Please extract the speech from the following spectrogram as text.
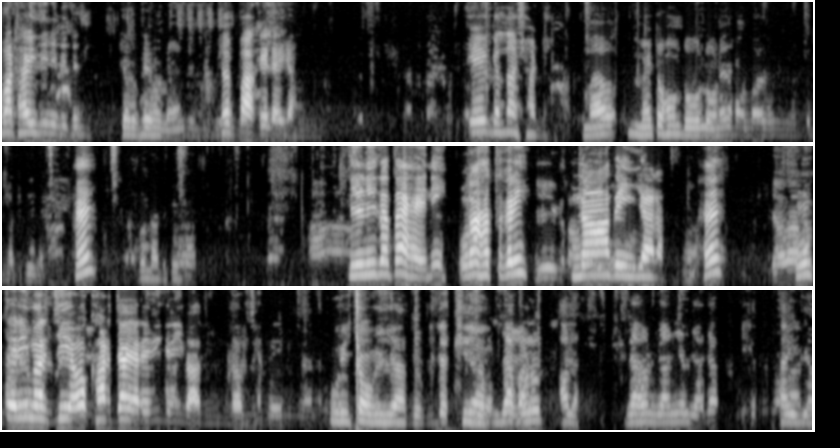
ਬਠਾਈ ਦੀ ਨਹੀਂ ਵਿਚਦੀ ਚਲ ਫੇਰ ਹੋ ਜਾਣਗੇ ਫਿਰ ਪਾ ਕੇ ਲੈ ਜਾ। ਇਹ ਗੱਲਾਂ ਛੱਡ। ਮੈਂ ਮੈਂ ਤਾਂ ਹੁਣ ਦੋ ਲਾਉਣੇ ਹੁਣ ਲੱਗ ਗਈ ਹੈ? ਉਹ ਲੱਗ ਗਈ ਦੇਣੀ ਤਾਂ ਤਾਂ ਹੈ ਨਹੀਂ ਉਹਨਾਂ ਹੱਥ ਕਰੀ। ਨਾ ਦੇਈ ਯਾਰ। ਹੈ? ਹੁਣ ਤੇਰੀ ਮਰਜ਼ੀ ਆ ਉਹ ਖੜ ਜਾ ਯਾਰ ਇਹ ਵੀ ਗਰੀਬ ਆਦਮੀ ਬੁੜਾ ਵਿਚਾਰਾ। ਪੂਰੀ 24000 ਦੀ ਦੇਖੀ ਜੋ। ਜਾ ਫੜ ਆ ਲੈ ਲੈ ਹੁਣ ਜਾਣੀਆਂ ਜਾ ਜਾ ਖਾਈ ਜਾ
